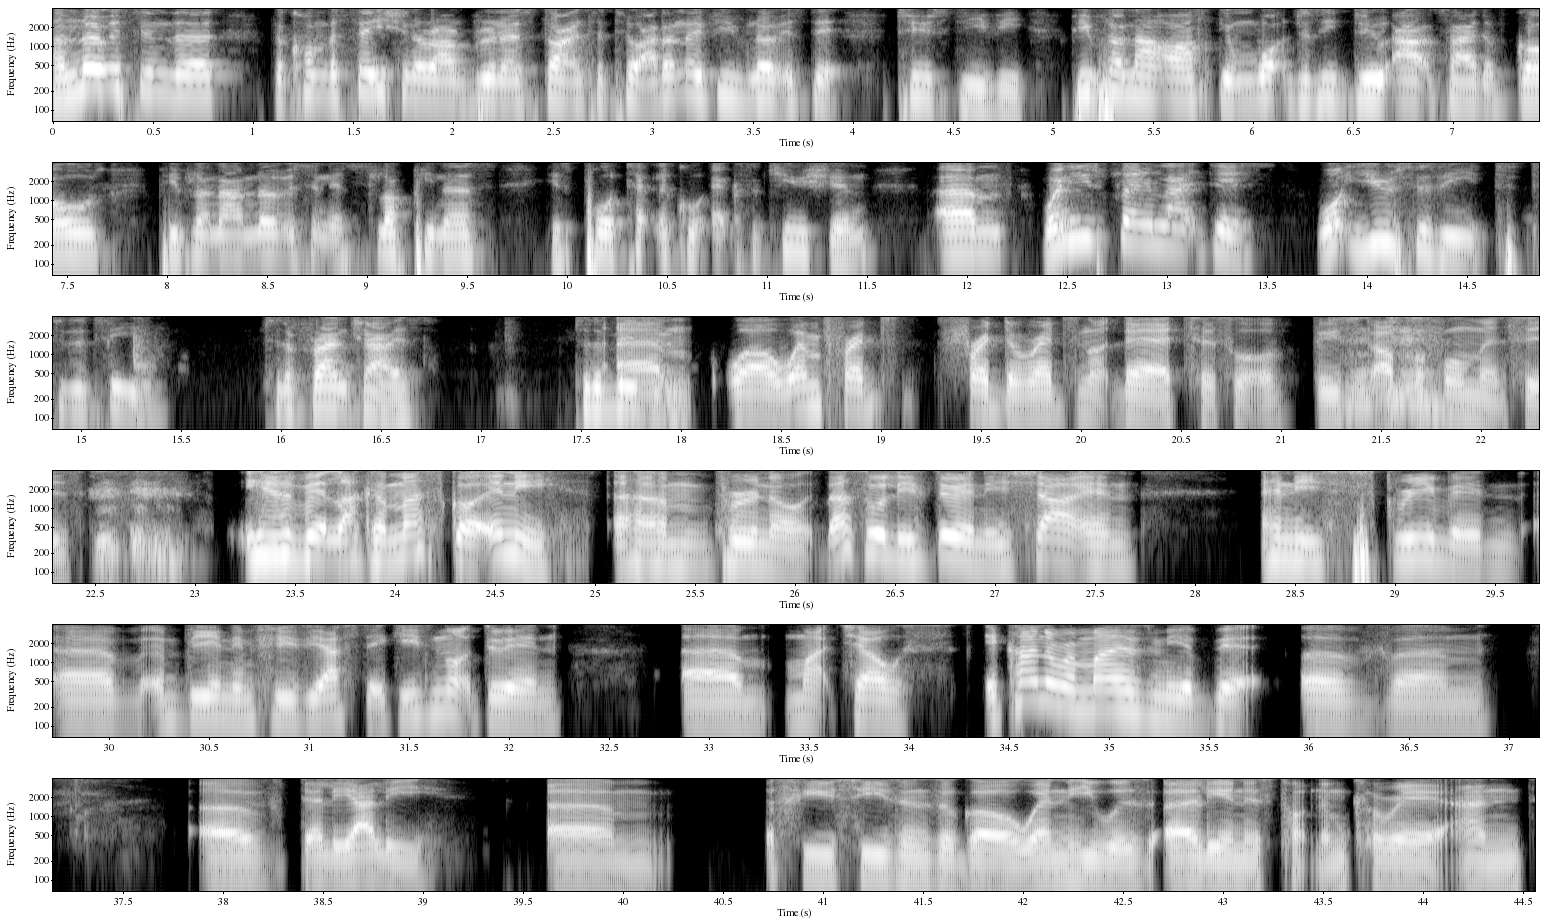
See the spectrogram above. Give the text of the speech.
I'm noticing the the conversation around Bruno starting to tilt. I don't know if you've noticed it too, Stevie. People are now asking what does he do outside of goals. People are now noticing his sloppiness, his poor technical execution. Um, when he's playing like this, what use is he t- to the team, to the franchise, to the vision? Um, well, when Fred Fred the Red's not there to sort of boost our performances, he's a bit like a mascot, isn't he? Um, Bruno. That's all he's doing. He's shouting and he's screaming um, and being enthusiastic. He's not doing um, much else. It kind of reminds me a bit of um, of Dele Alli um, a few seasons ago when he was early in his Tottenham career and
